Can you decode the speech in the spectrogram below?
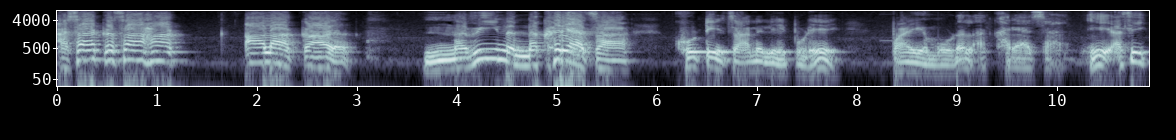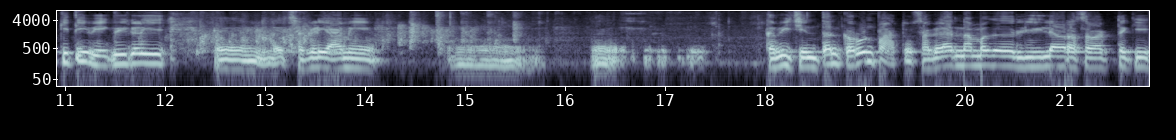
असा कसा हा आला काळ? नवीन नखऱ्याचा खोटे चालले पुढे पाय मोडला खऱ्याचा. हे असे किती वेगवेगळी सगळी आम्ही कवी चिंतन करून पाहतो. सगळ्यांना मग लिहिल्यावर असं वाटतं की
